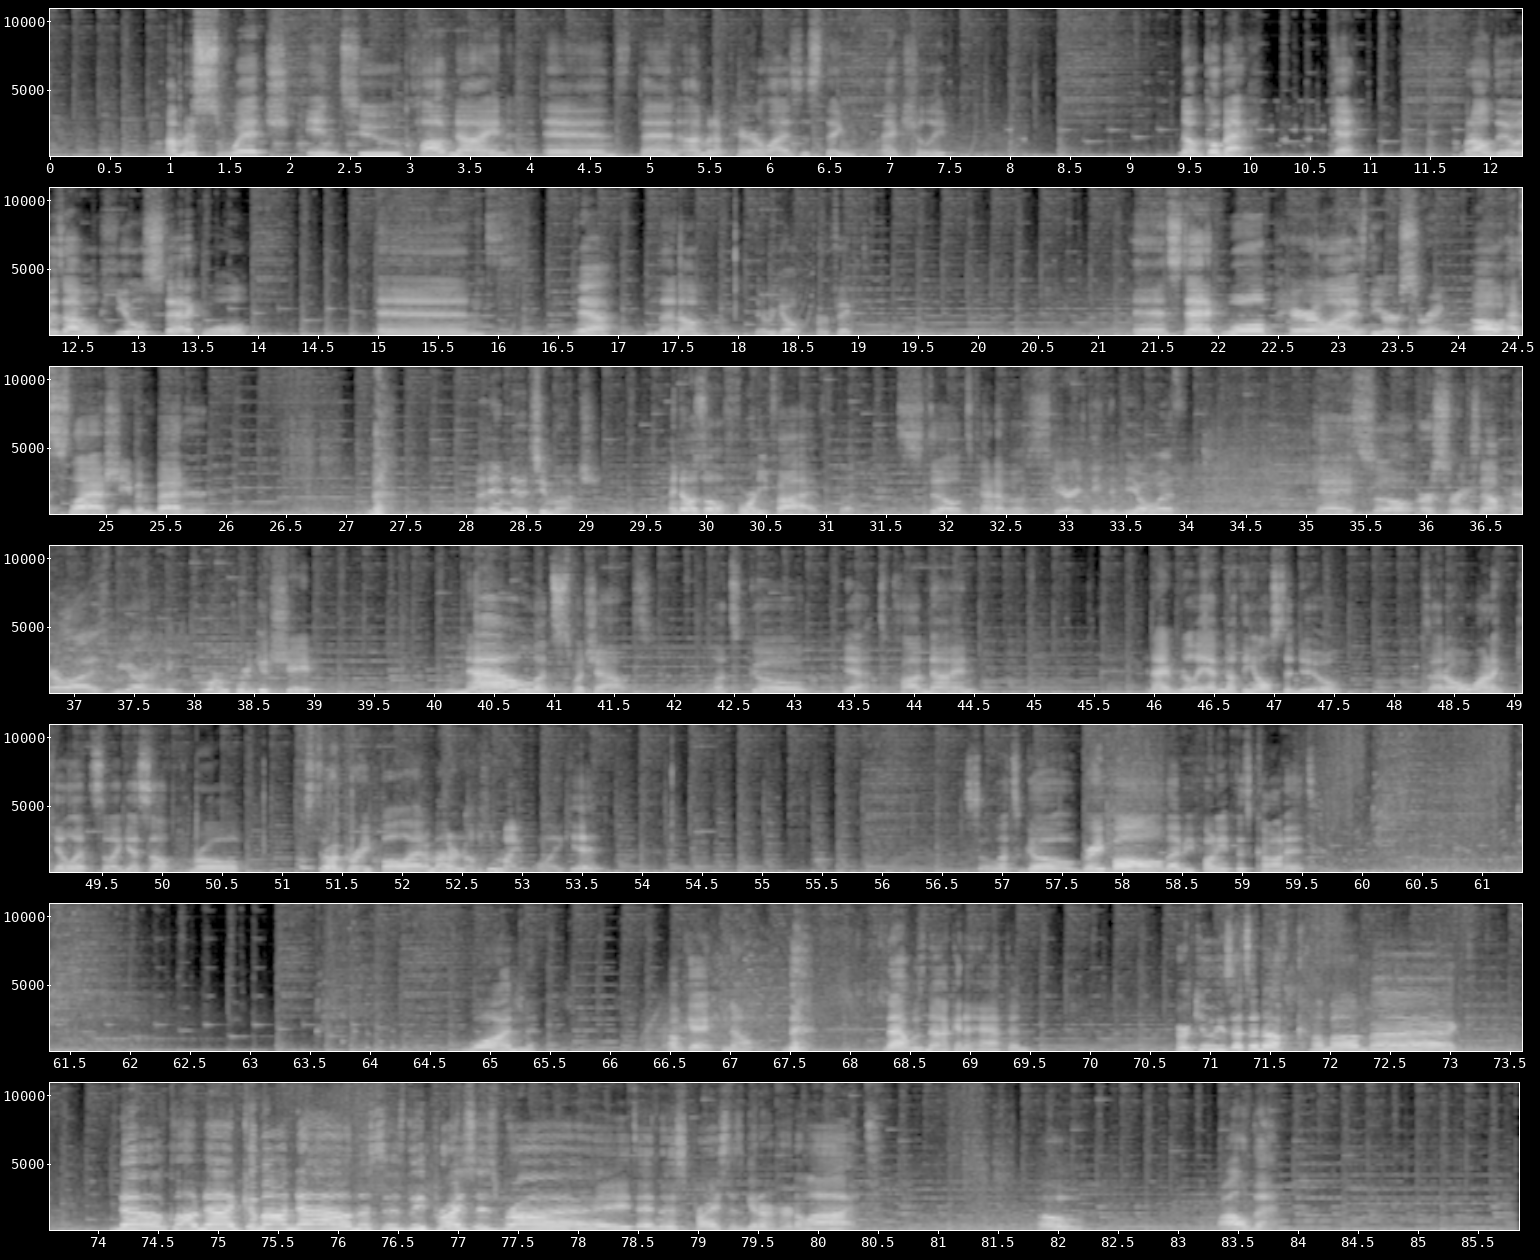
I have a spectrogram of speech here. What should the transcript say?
I'm going to switch into Cloud9, and then I'm going to paralyze this thing. Actually, no, go back. Okay. What I'll do is I will heal Static Wool, and yeah, then I'll, there we go, perfect. And Static Wool, paralyze the Ursaring. Oh, has Slash, even better. but it didn't do too much. I know it's level 45, but still, it's kind of a scary thing to deal with. Okay, so Ursaring's now paralyzed. We are in a, we're in pretty good shape. Now let's switch out. Let's go, yeah, to Cloud 9. And I really have nothing else to do. Because I don't want to kill it, so I guess I'll throw Let's throw a great ball at him. I don't know. He might like it. So let's go. Great ball. That'd be funny if this caught it. One. Okay, no. that was not going to happen. Hercules, that's enough. Come on back. No, Cloud9, come on down. This is the price is right. And this price is going to hurt a lot. Oh. Well then.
